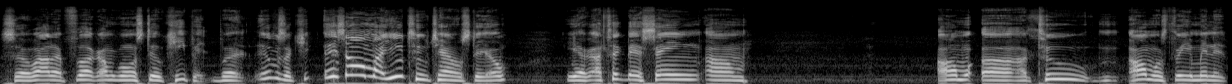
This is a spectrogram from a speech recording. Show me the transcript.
So why the fuck I'm going to still keep it? But it was a it's on my YouTube channel still, Yeah, I took that same um, um uh two almost three minute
